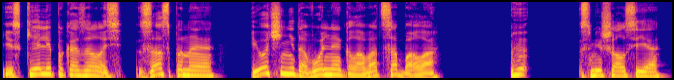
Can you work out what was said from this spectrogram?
Из кельи показалась заспанная и очень недовольная голова Цабала. «Э, смешался я.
